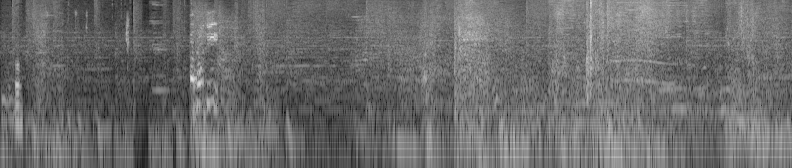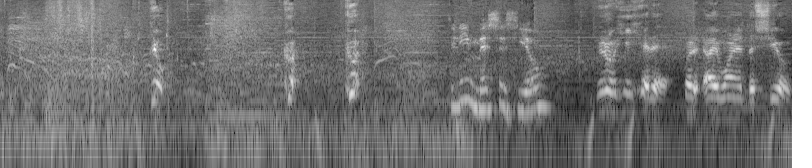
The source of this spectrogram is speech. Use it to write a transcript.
Yo! Cut! Cut! Did he miss his heal? No, no, he hit it, but I wanted the shield.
